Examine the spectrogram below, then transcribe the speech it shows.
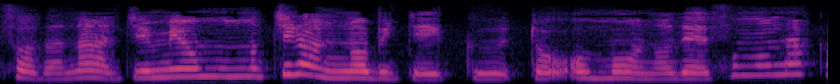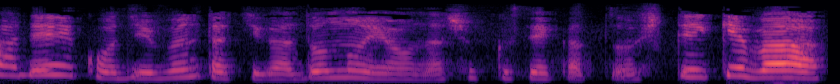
そうだな、寿命ももちろん伸びていくと思うので、その中でこう自分たちがどのような食生活をしていけば、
